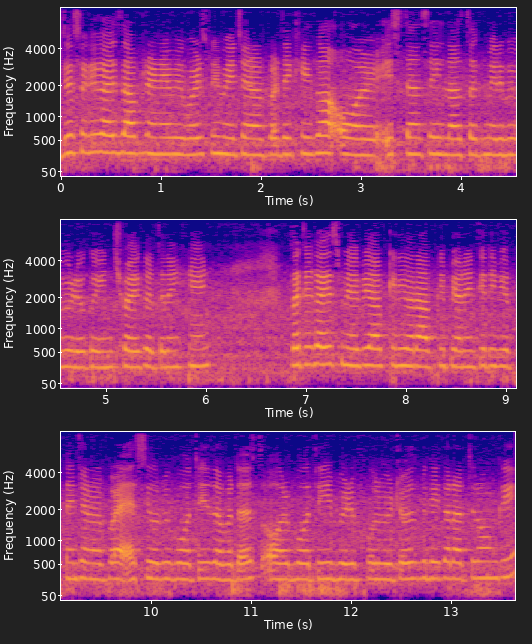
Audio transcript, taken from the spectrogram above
जैसा कि गाइस आप फ्रेंड व्यूवर्स भी मेरे चैनल पर देखिएगा और इस तरह से ही लास्ट तक मेरी भी वीडियो को एंजॉय करते रहें ताकि गाइस मैं भी आपके लिए और आपकी प्यारे के लिए भी अपने चैनल पर ऐसी और भी बहुत ही ज़बरदस्त और बहुत ही ब्यूटीफुल वीडियोस भी लेकर आती रहूँगी।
